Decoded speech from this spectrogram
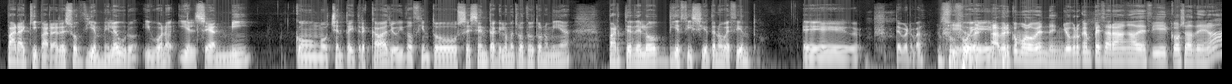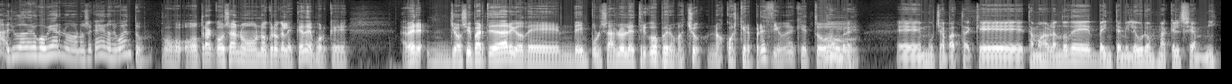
para equiparar esos 10.000 euros. Y bueno, y el Seat Mi con 83 caballos y 260 kilómetros de autonomía parte de los 17.900. Eh, de verdad. Sí, a, ver, a ver cómo lo venden. Yo creo que empezarán a decir cosas de, ah, ayuda del gobierno, no sé qué, no sé cuánto. Pues otra cosa no, no creo que les quede, porque, a ver, yo soy partidario de, de impulsar lo eléctrico, pero macho, no a cualquier precio, ¿eh? es que esto... No, hombre. Es mucha pasta. Es que estamos hablando de 20.000 euros más que el Seat Mi.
